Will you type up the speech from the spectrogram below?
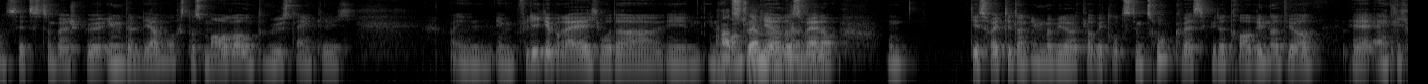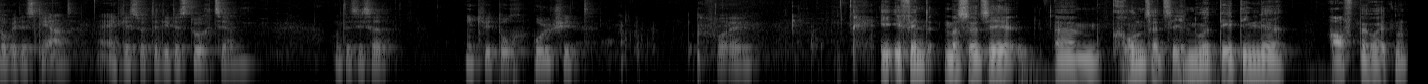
Wenn du jetzt zum Beispiel irgendeine Lehre machst als Maurer und du willst eigentlich in, im Pflegebereich oder in, in Handwerker oder ja, so weiter. Und das halte ich dann immer wieder, glaube ich, trotzdem zurück, weil es wieder daran erinnert, ja, hey, eigentlich habe ich das gelernt. Eigentlich sollte die das durchziehen. Und das ist halt irgendwie doch Bullshit. Vor allem. Ich, ich finde, man sollte sich ähm, grundsätzlich nur die Dinge aufbehalten,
